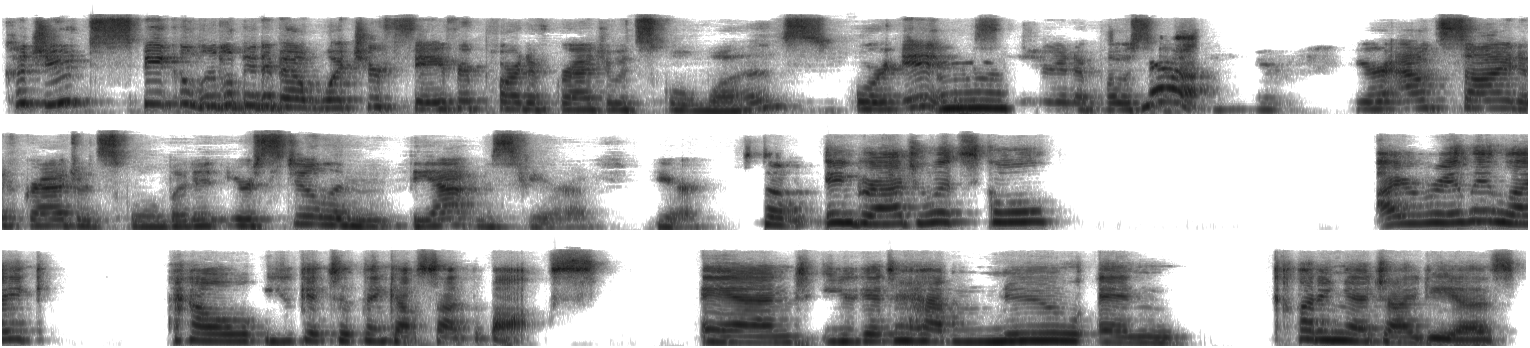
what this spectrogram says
could you speak a little bit about what your favorite part of graduate school was or is? Mm, you're in a post yeah. you're outside of graduate school, but it, you're still in the atmosphere of here. So in graduate school, I really like how you get to think outside the box and you get to have new and cutting edge ideas.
